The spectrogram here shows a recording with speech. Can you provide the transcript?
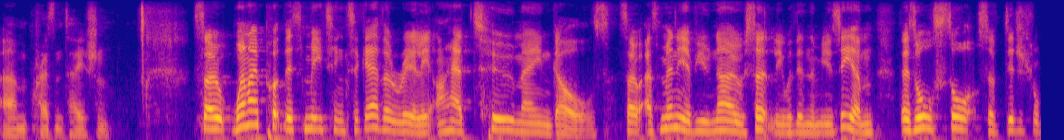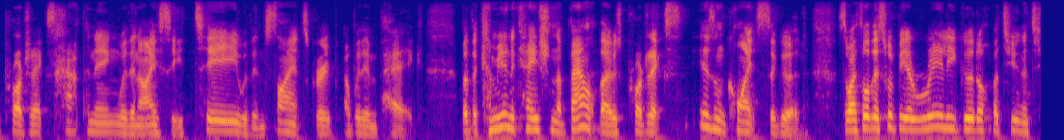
um, presentation. So when I put this meeting together, really, I had two main goals. So as many of you know, certainly within the museum, there's all sorts of digital projects happening within ICT, within Science Group, and within PEG but the communication about those projects isn't quite so good. So I thought this would be a really good opportunity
